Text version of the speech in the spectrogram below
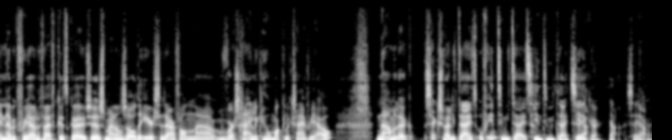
dan heb ik voor jou de vijf kutkeuzes, maar dan zal de eerste daarvan eh, waarschijnlijk heel makkelijk zijn voor jou. Namelijk seksualiteit of intimiteit. Intimiteit, zeker. Ja, zeker.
